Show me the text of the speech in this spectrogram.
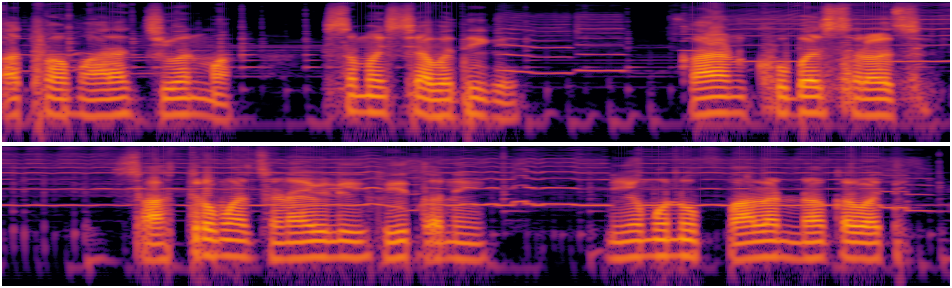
અથવા મારા જીવનમાં સમસ્યા વધી ગઈ. કારણ ખૂબ જ સરળ છે. શાસ્ત્રોમાં જણાવેલી રીત અને નિયમોનું પાલન ન કરવાથી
